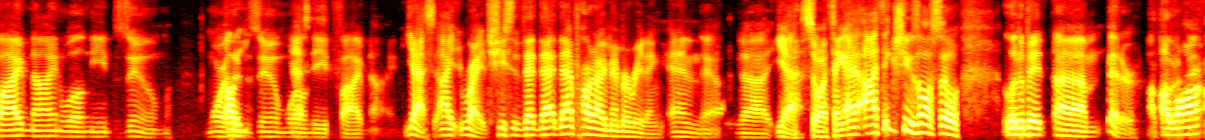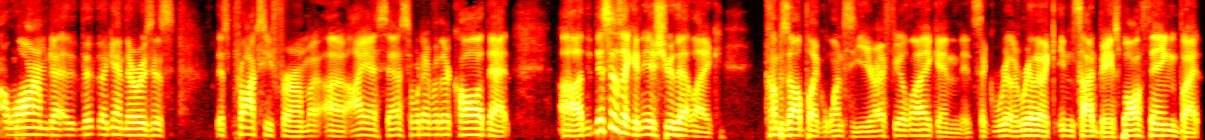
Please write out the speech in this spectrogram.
five nine will need Zoom more oh, than Zoom will yes. need five nine. Yes, I right. She said that that that part I remember reading, and yeah, uh, yeah. So I think I, I think she was also a little bit um, better alar- alarmed. again, there was this this proxy firm, uh, ISS or whatever they're called. That uh, this is like an issue that like comes up like once a year. I feel like, and it's like really really like inside baseball thing. But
